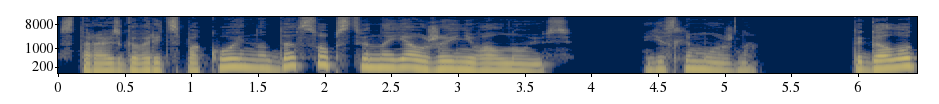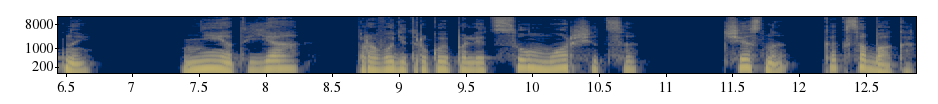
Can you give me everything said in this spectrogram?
Стараюсь говорить спокойно, да, собственно, я уже и не волнуюсь если можно. Ты голодный? Нет, я... проводит рукой по лицу, морщится. Честно, как собака.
